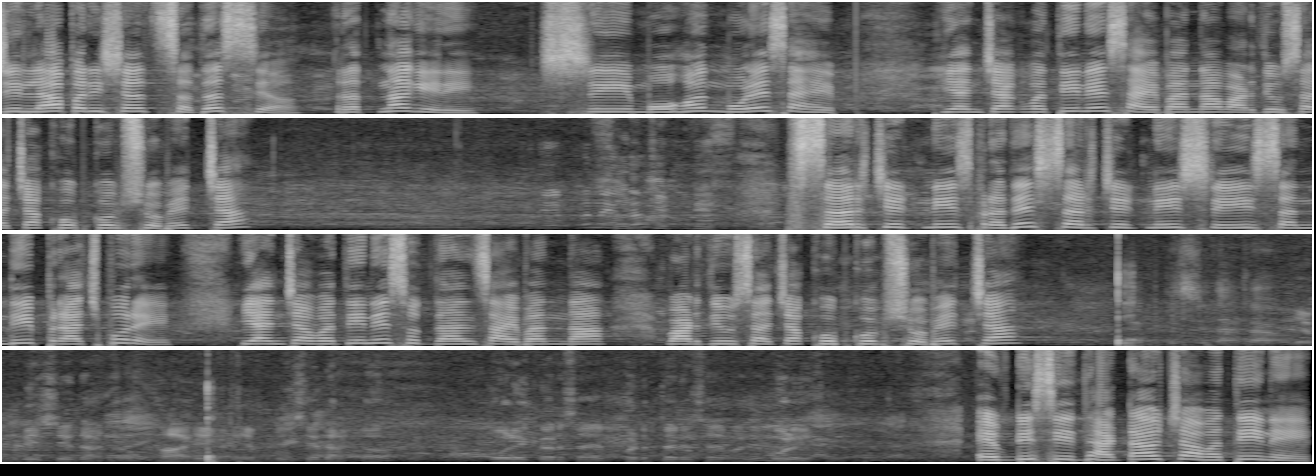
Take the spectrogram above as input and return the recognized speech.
जिल्हा परिषद सदस्य रत्नागिरी श्री मोहन मुळे साहेब यांच्या वतीने साहेबांना वाढदिवसाच्या खूप खूप शुभेच्छा. सरचिटणीस प्रदेश सरचिटणीस श्री संदीप राजपुरे यांच्या वतीने सुद्धा साहेबांना वाढदिवसाच्या खूप खूप शुभेच्छा. साहेब फडतरे साहेब आणि बोळे साहेब एफ डी सी धाटावच्या वतीने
